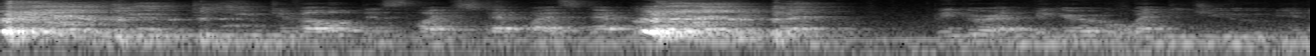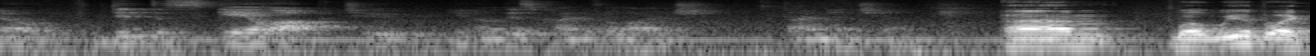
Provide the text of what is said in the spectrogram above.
did you, did you develop this like step by step? Or when it went bigger and bigger, or when did you, you know, did the scale up to, you know, this kind of a large dimension? Um, well, we have like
